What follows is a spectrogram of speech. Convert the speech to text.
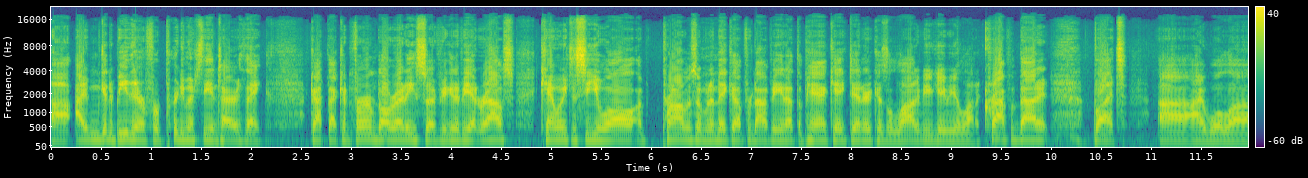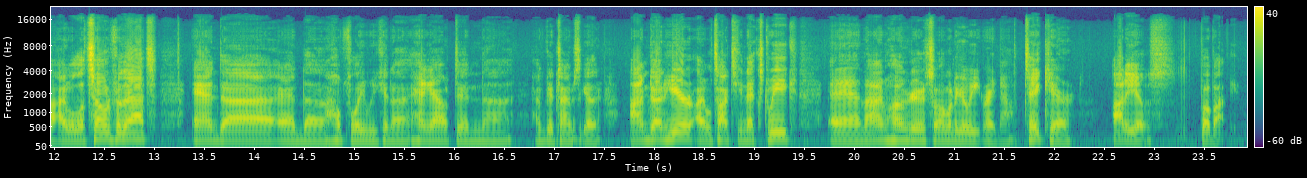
Uh, I'm going to be there for pretty much the entire thing. Got that confirmed already. So if you're going to be at Rouse, can't wait to see you all. I promise I'm going to make up for not being at the pancake dinner because a lot of you gave me a lot of crap about it. But uh, I will uh, I will atone for that, and uh, and uh, hopefully we can uh, hang out and have good times together. I'm done here. I will talk to you next week, and I'm hungry, so I'm going to go eat right now. Take care. Adios. Bye bye.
